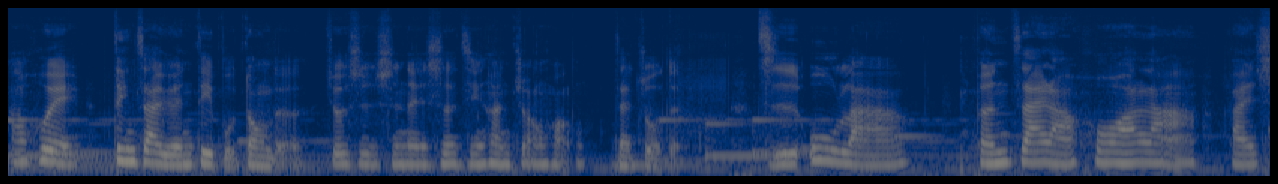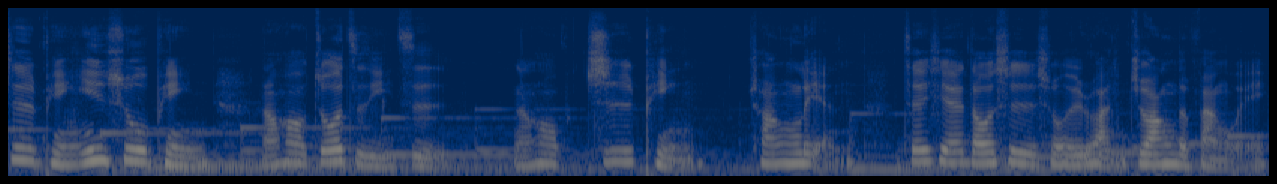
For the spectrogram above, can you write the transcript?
它会定在原地不动的，就是室内设计和装潢在做的植物啦。盆栽啦、花啦、摆饰品、艺术品，然后桌子、椅子，然后织品、窗帘，这些都是属于软装的范围。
